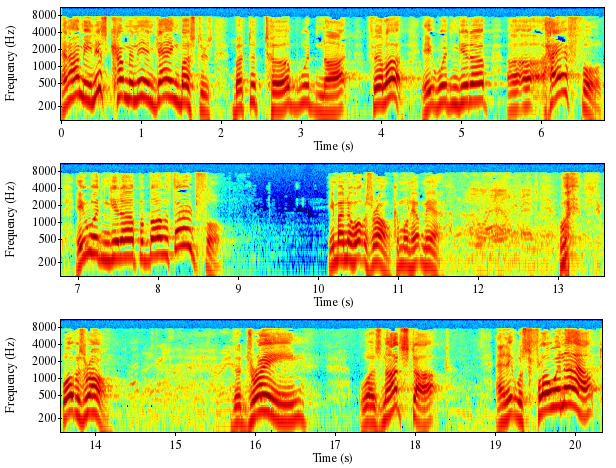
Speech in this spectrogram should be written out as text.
and I mean, it's coming in gangbusters, but the tub would not fill up. It wouldn't get up uh, uh half full, it wouldn't get up above a third full. Anybody know what was wrong? Come on, help me out. What was wrong? The drain was not stopped, and it was flowing out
